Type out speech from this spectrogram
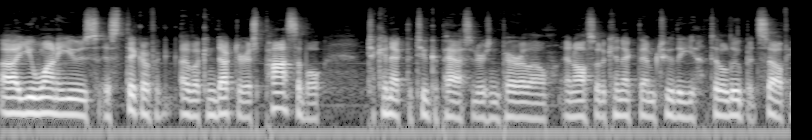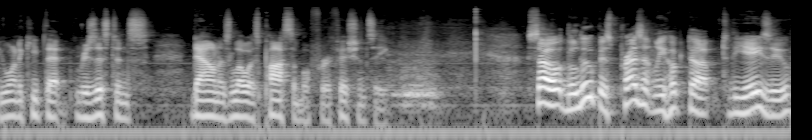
uh, you want to use as thick of a, of a, conductor as possible to connect the two capacitors in parallel and also to connect them to the, to the loop itself. You want to keep that resistance down as low as possible for efficiency. So the loop is presently hooked up to the Yaesu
